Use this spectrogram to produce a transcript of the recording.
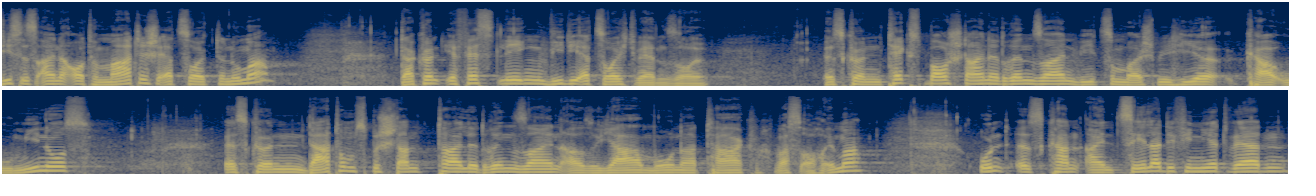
Dies ist eine automatisch erzeugte Nummer. Da könnt ihr festlegen, wie die erzeugt werden soll. Es können Textbausteine drin sein, wie zum Beispiel hier KU-. Es können Datumsbestandteile drin sein, also Jahr, Monat, Tag, was auch immer. Und es kann ein Zähler definiert werden,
